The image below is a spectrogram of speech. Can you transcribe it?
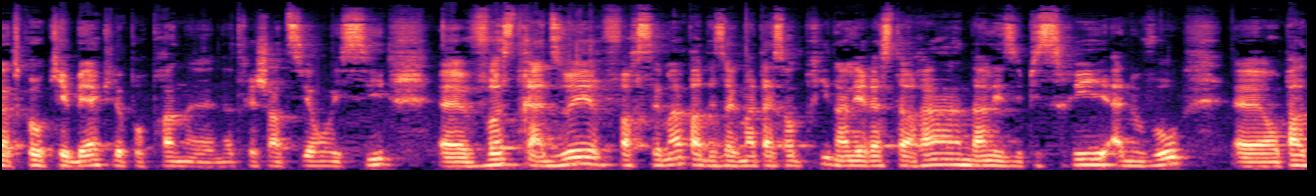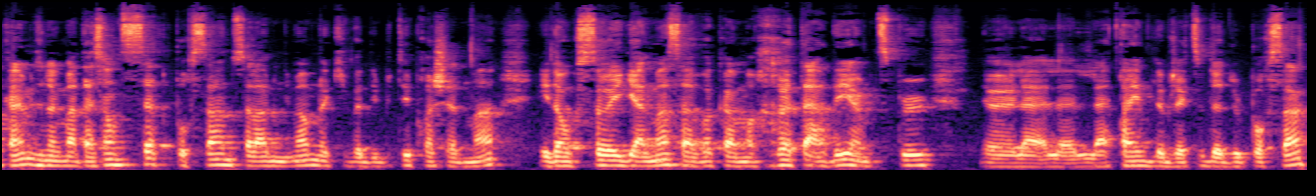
en tout cas au Québec, là, pour prendre euh, notre échantillon ici, euh, va se traduire forcément par des augmentations de prix dans les restaurants, dans les épiceries à nouveau. Euh, on parle quand même d'une augmentation de 7% du salaire minimum là, qui va débuter prochainement. Et donc ça également, ça va comme retarder un petit peu euh, l'atteinte de l'objectif de 2%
